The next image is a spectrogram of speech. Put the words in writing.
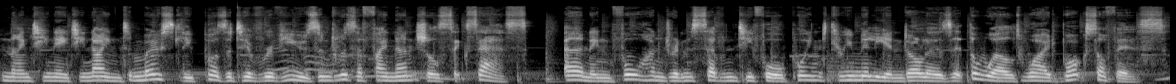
1989 to mostly positive reviews and was a financial success, earning $474.3 million at the worldwide box office.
